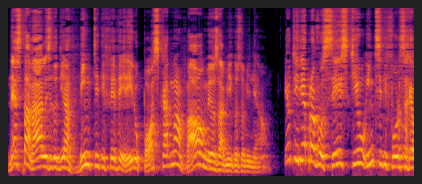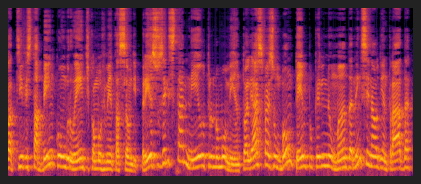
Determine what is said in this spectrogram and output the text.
nesta análise do dia 20 de fevereiro, pós-carnaval, meus amigos do milhão. Eu diria para vocês que o índice de força relativa está bem congruente com a movimentação de preços, ele está neutro no momento. Aliás, faz um bom tempo que ele não manda nem sinal de entrada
